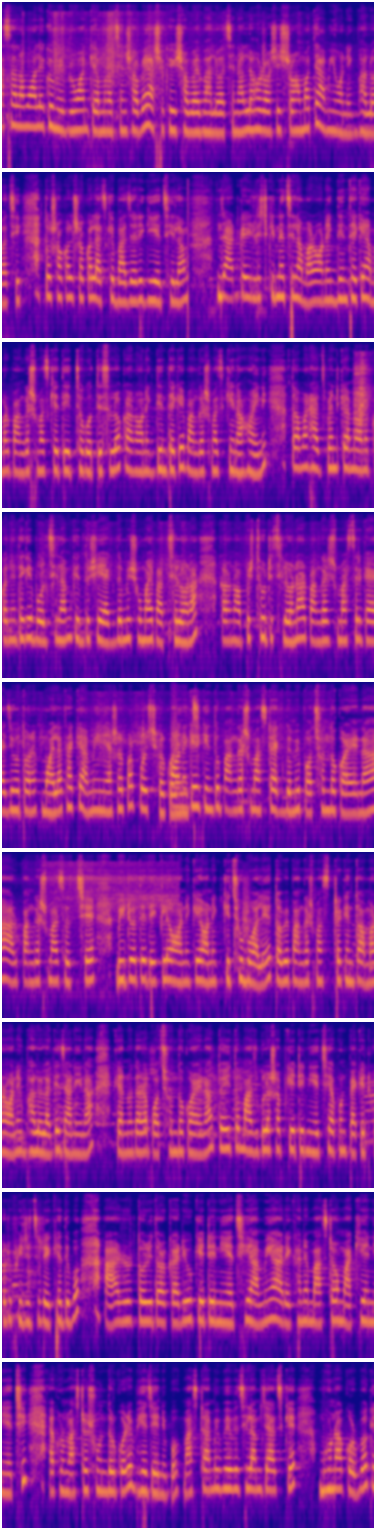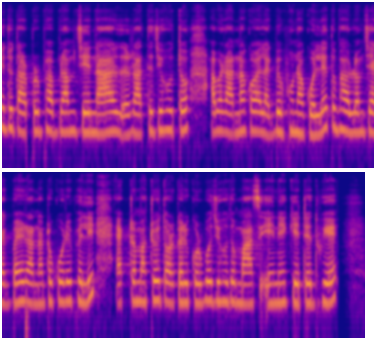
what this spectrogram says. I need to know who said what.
Speaker 1: আসসালামু আলাইকুম ইব্রুয়ান কেমন আছেন সবাই? আশা করি সবাই ভালো আছেন। আল্লাহর অশেষ রহমতে আমি অনেক ভালো আছি। তো সকাল সকাল আজকে বাজারে গিয়েছিলাম। জাটকা ইলিশ কিনেছিলাম আর অনেক দিন থেকে আমার পাঙ্গাস মাছ খেতে ইচ্ছা করতেছিল কারণ অনেক দিন থেকে পাঙ্গাস মাছ কেনা হয়নি। তো আমার হাজব্যান্ডকে আমি অনেক কদিন থেকে বলছিলাম কিন্তু সে একদমই সময় পাচ্ছিল না কারণ অফিস ছুটি ছিল না। আর পাঙ্গাস মাছের গায়ে যেহেতু অনেক ময়লা থাকে আমি নিয়ে আসার পর পরিষ্কার করি অনেকেই কিন্তু পাঙ্গাস মাছটা একদমই পছন্দ করে না। আর পাঙ্গাস মাছ হচ্ছে ভিডিওতে দেখলে অনেকে অনেক কিছু বলে তবে পাঙ্গাস মাছটা কিন্তু আমার অনেক ভালো লাগে, জানি না কেন তারা পছন্দ করে না। তো এই তো মাছগুলো সব কেটে নিয়েছি, এখন প্যাকেট করে ফ্রিজে রেখে দেবো। আর তরি তরকারিও কেটে নিয়েছি আমি, আর এখানে মাছটাও মাখিয়ে নিয়েছি। এখন মাছটা সুন্দর করে ভেজে নেব। মাছটা আমি ভেবেছিলাম যে আজকে ভুনা করব, কিন্তু তারপর ভাবলাম যে না, রাতে যেহেতু আবার রান্না করা লাগবে ভুনা করলে, তো ভাবলাম যে একবারে রান্নাটা করে ফেলি। একটা মাত্রই তরকারি করব, যেহেতু মাছ এনে কেটে ধুয়ে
